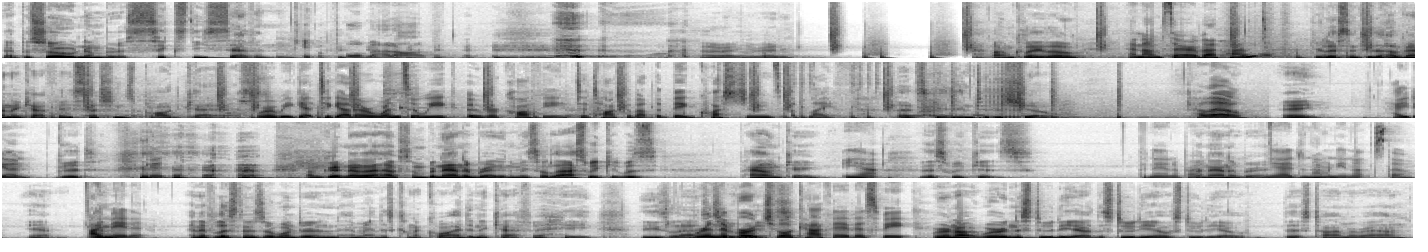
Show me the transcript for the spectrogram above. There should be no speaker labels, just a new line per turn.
Episode number 67.
Can't Pull that off.
All right, you ready? I'm Clay Lowe.
And I'm Sarah Beth Hunt,
You're listening to the Havana Cafe Sessions podcast.
where we get together once a week over coffee to talk about the big questions of life.
Let's get into the show.
Hello.
Hey,
How you doing?
good.
Good.
I'm good now that I have some banana bread in me. So last week it was pound cake.
yeah.
This week it's
Banana bread.
banana bread.
Yeah, I didn't have any nuts though.
Yeah.
I
And-
made it.
And if listeners are wondering, hey man, it's kind of quiet in the cafe these last
We're in the virtual
weeks."
cafe this week.
We're not. We're in the studio, the studio studio this time around,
